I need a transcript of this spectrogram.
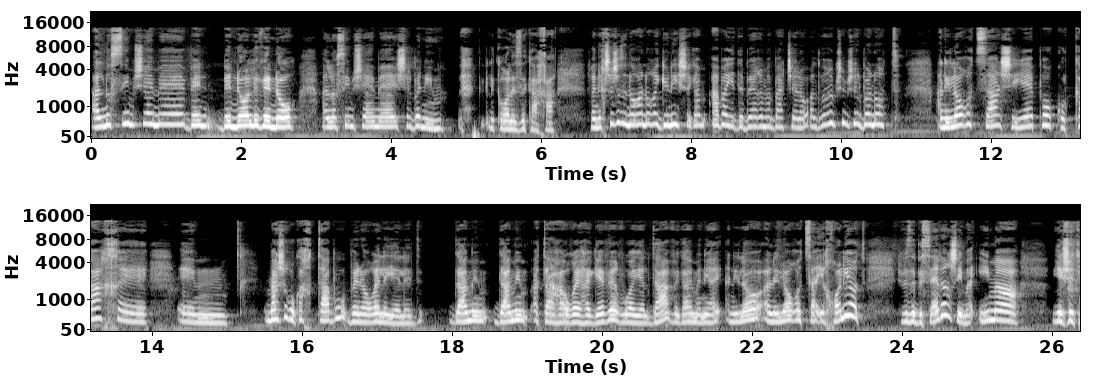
על נושאים שהם אה, בין, בינו לבינו, על נושאים שהם אה, של בנים, לקרוא לזה ככה. ואני חושבת שזה נורא נורא הגיוני שגם אבא ידבר עם הבת שלו על דברים שהם של בנות. אני לא רוצה שיהיה פה כל כך, אה, אה, משהו כל כך טאבו בין ההורה לילד. גם אם, גם אם אתה ההורה הגבר והוא הילדה, וגם אם אני, אני לא, אני לא רוצה, יכול להיות שזה בסדר שאם האימא יש את,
